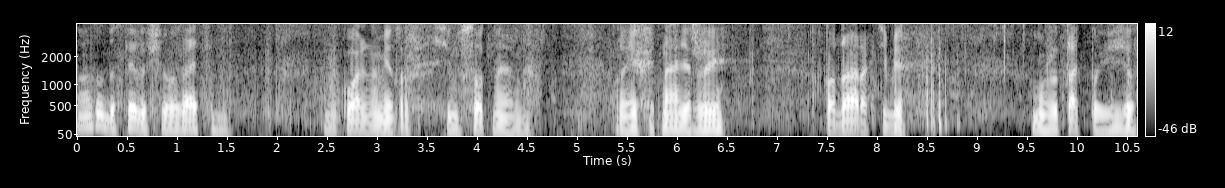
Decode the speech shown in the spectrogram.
А тут до следующего зайца буквально метров 700, наверное, проехать. На, держи. Подарок тебе. Может так повезет.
